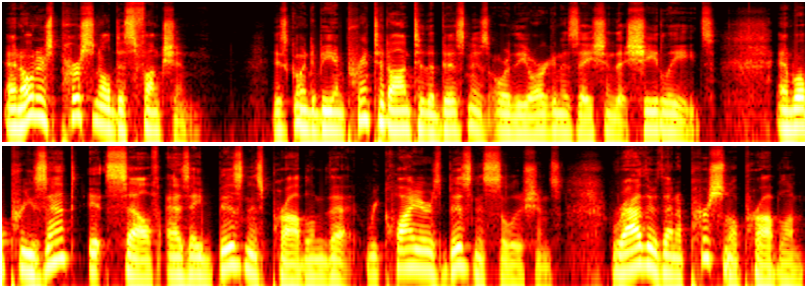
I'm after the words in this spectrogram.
an owner's personal dysfunction is going to be imprinted onto the business or the organization that she leads and will present itself as a business problem that requires business solutions rather than a personal problem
